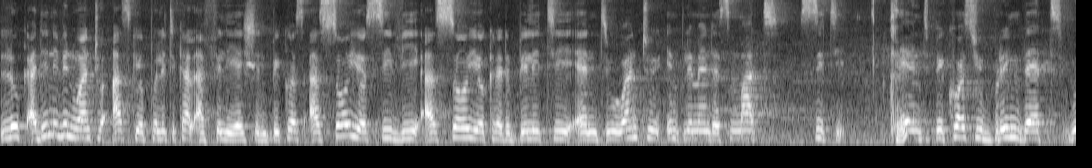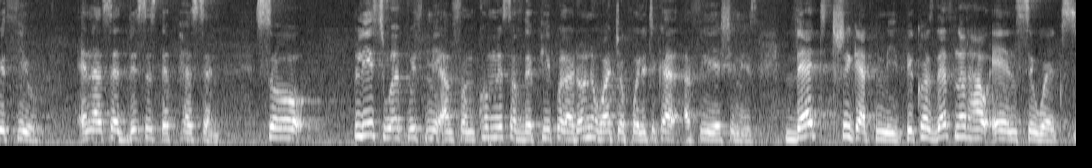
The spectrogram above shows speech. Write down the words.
Look, I didn't even want to ask your political affiliation because I saw your CV, I saw your credibility, and we want to implement a smart city. Okay. And because you bring that with you. And I said, This is the person. So please work with me. I'm from Congress of the People. I don't know what your political affiliation is. That triggered me because that's not how ANC works.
